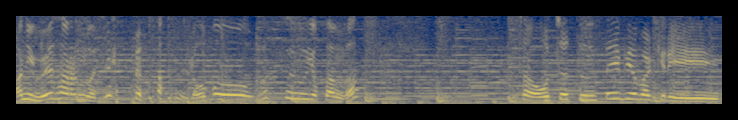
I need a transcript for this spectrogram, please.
아니 왜 사는 거지? 러버 흡수 효과인가? 자 어쨌든 세이비어 발키리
